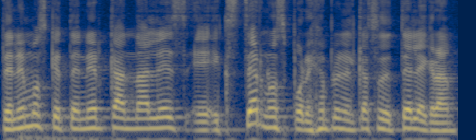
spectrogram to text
tenemos que tener canales eh, externos, por ejemplo, en el caso de Telegram.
